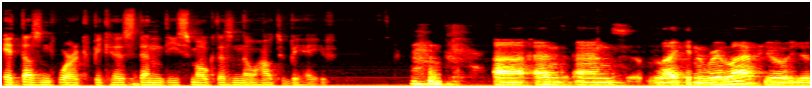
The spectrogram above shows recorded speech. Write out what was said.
it doesn't work because then the smoke doesn't know how to behave. Uh, and and like in real life you you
